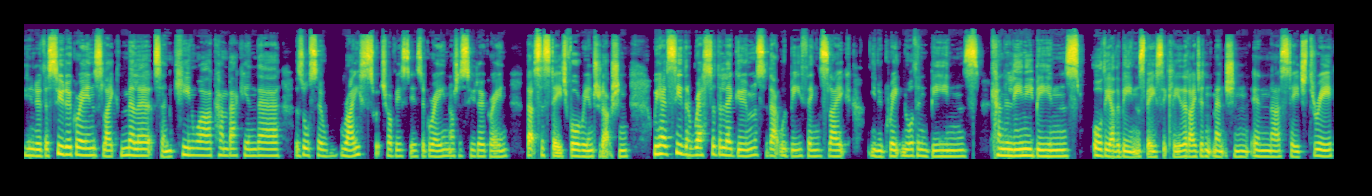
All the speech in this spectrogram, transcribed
you know the pseudo grains like millets and quinoa come back in there. There's also rice which obviously is a grain not a pseudo grain that's a stage four reintroduction. We had see the rest of the legumes. So that would be things like you know great northern beans cannellini beans all the other beans basically that i didn't mention in uh, stage three.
